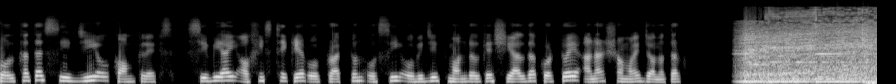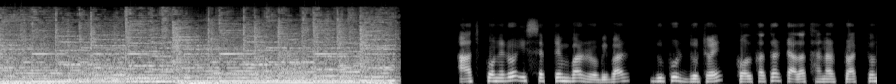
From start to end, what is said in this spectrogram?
Kolkata CGO complex, CBI office থেকে ও প্রাক্তন ওসি অভিজিৎ মণ্ডলকে শিয়ালদা কোর্টে আনার সময় জনতার আজ পনেরোই সেপ্টেম্বর রবিবার, দুপুর দুটোয় কলকাতার টালা থানার প্রাক্তন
